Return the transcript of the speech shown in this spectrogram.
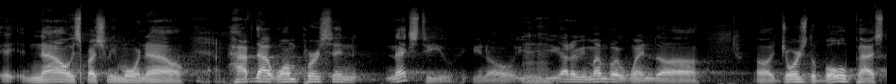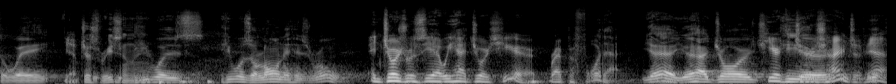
eh, now, especially more now, have that one person next to you. You know, You- you, got to remember when uh, uh, George the Bull passed away. Yep. Just recently. He was he was alone in his room. And George was yeah. We had George here right before that. Yeah, you had George Here at the Jewish Iron Gym, yeah.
